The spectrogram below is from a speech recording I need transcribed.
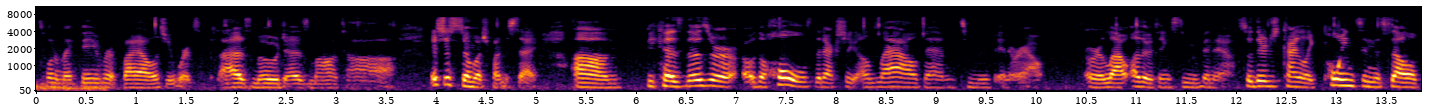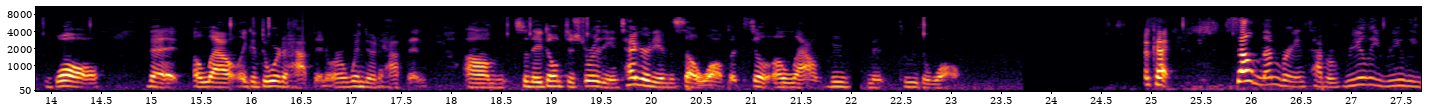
It's one of my favorite biology words, plasmodesmata. It's just so much fun to say um, because those are the holes that actually allow them to move in or out or allow other things to move in and out. So they're just kind of like points in the cell wall that allow like a door to happen or a window to happen. Um, so they don't destroy the integrity of the cell wall, but still allow movement through the wall. Okay, cell membranes have a really, really,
